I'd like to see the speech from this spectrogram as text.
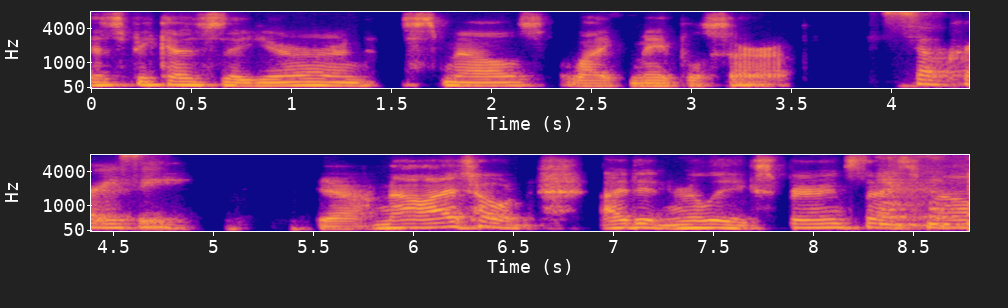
It's because the urine smells like maple syrup. So crazy. Yeah. Now I don't, I didn't really experience that smell.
